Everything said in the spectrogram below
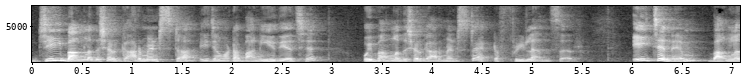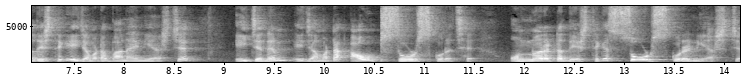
যেই বাংলাদেশের গার্মেন্টসটা এই জামাটা বানিয়ে দিয়েছে, ওই বাংলাদেশের গার্মেন্টসটা একটা freelancer H N M Bangladesh থেকে এই জামাটা বানায় নিয়ে আসছে। এইচ এন এম এই জামাটা আউটসোর্স করেছে। অন্য আর একটা দেশ থেকে সোর্স করে নিয়ে আসছে।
